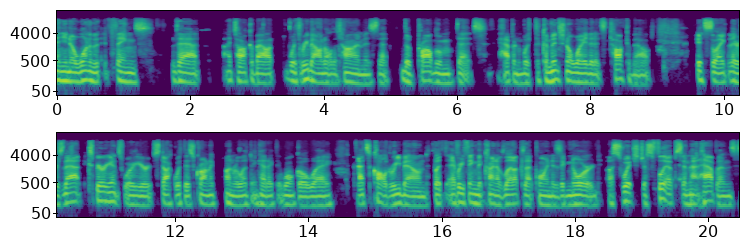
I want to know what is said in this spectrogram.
And, you know, one of the things that I talk about with rebound all the time is that the problem that's happened with the conventional way that it's talked about it's like there's that experience where you're stuck with this chronic unrelenting headache that won't go away. That's called rebound but everything that kind of led up to that point is ignored. A switch just flips and that happens.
